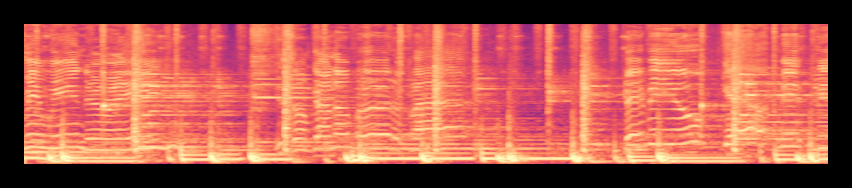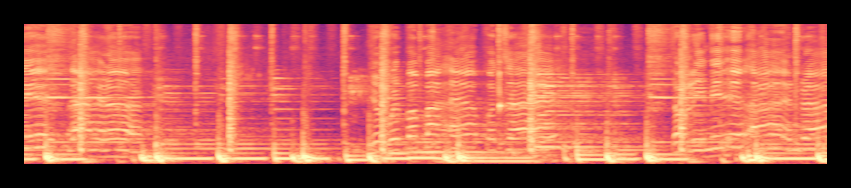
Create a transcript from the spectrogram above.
Me wind and rain. You're some kind of butterfly. Up my appetite. Don't leave me high and dry.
